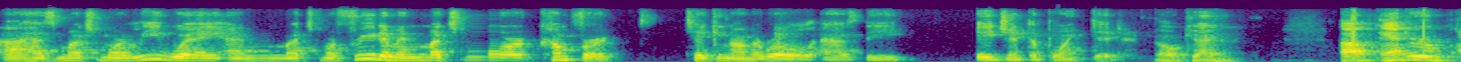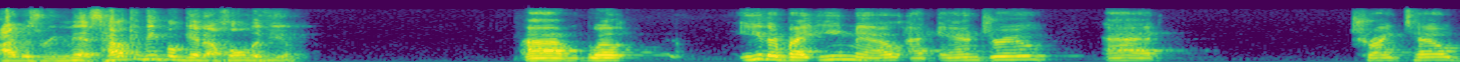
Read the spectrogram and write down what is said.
uh, has much more leeway and much more freedom and much more comfort taking on the role as the agent appointed. Okay. Um, Andrew, I was remiss. How can people get a hold of you? Um, well, either by email at andrew at treitel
